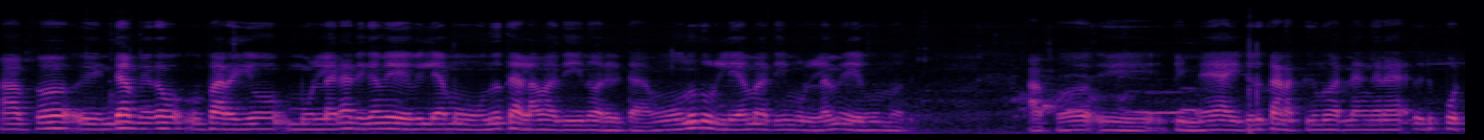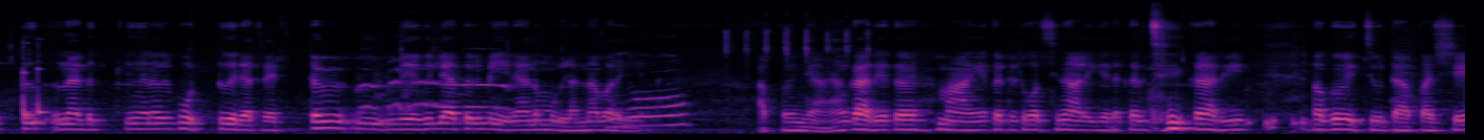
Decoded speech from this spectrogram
അപ്പോൾ എന്റെ അമ്മയൊക്കെ പറയും മുള്ളൻ അധികം വേവില്ല മൂന്ന് തിള മതി എന്ന് പറയട്ടാ. മൂന്ന് തുള്ളിയാൽ മതി മുള്ളൻ വേവും എന്ന് പറയും അപ്പോൾ പിന്നെ അതിന്റെ ഒരു കണക്ക് എന്ന് പറഞ്ഞാൽ അങ്ങനെ ഒരു പൊട്ട് നടുക്ക് ഇങ്ങനെ ഒരു പൊട്ട് വരും. അത്ര ഏറ്റവും വേവില്ലാത്തൊരു മീനാണ് മുള്ളൻ എന്നാ പറയുന്നത് അപ്പോൾ ഞാൻ കറിയൊക്കെ മാങ്ങയൊക്കെ ഇട്ടിട്ട് കുറച്ച് നാളികേരൊക്കെ അരച്ച് കറി ഒക്കെ വെച്ചു വിട്ടാ പക്ഷേ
